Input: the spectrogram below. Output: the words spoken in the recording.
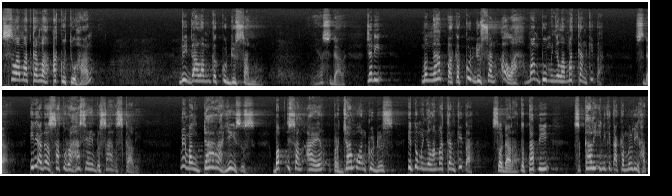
selamatkanlah aku Tuhan di dalam kekudusanmu. Ya saudara. Jadi mengapa kekudusan Allah mampu menyelamatkan kita? Saudara, ini adalah satu rahasia yang besar sekali. Memang darah Yesus, baptisan air, perjamuan kudus, itu menyelamatkan kita, saudara. Tetapi sekali ini kita akan melihat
